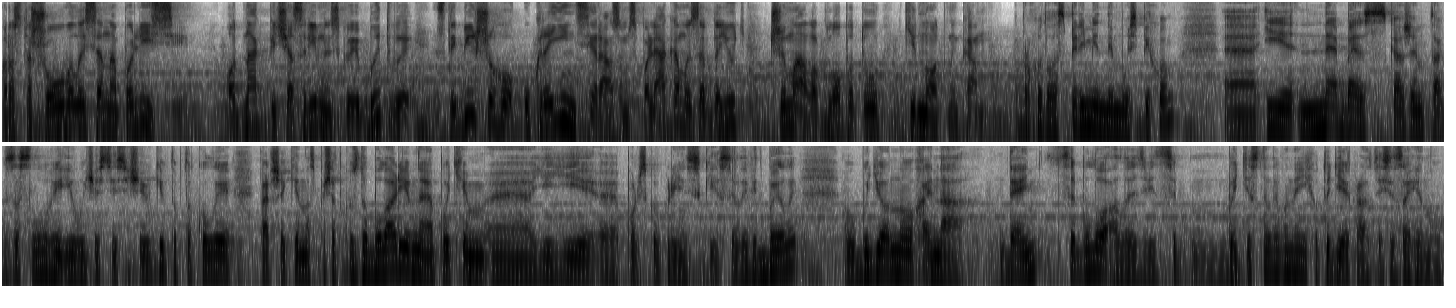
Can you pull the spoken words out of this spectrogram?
розташовувалися на Поліссі. Однак під час рівненської битви здебільшого українці разом з поляками завдають чимало клопоту кіннотникам. Проходила з перемінним успіхом е, і не без, скажімо так, заслуги і участі січовиків. Тобто, коли перша кіна спочатку здобула рівне, а потім е, її е, польсько-українські сили відбили у Будьонного, хай на день це було, але звідси витіснили вони їх. От тоді якраз десь і загинув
